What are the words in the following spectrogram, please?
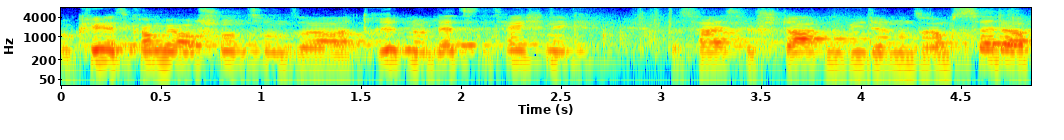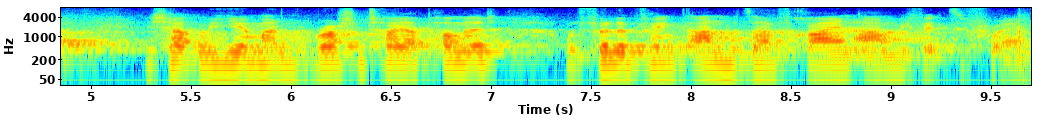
Okay, jetzt kommen wir auch schon zu unserer dritten und letzten Technik. Das heißt, wir starten wieder in unserem Setup. Ich habe mir hier meinen Russian Tire pummelt und Philipp fängt an, mit seinem freien Arm mich wegzuframen.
